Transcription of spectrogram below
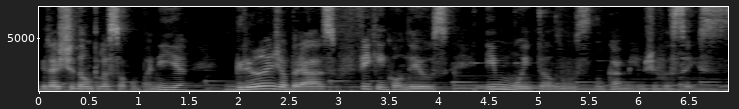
Gratidão pela sua companhia, grande abraço, fiquem com Deus e muita luz no caminho de vocês.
